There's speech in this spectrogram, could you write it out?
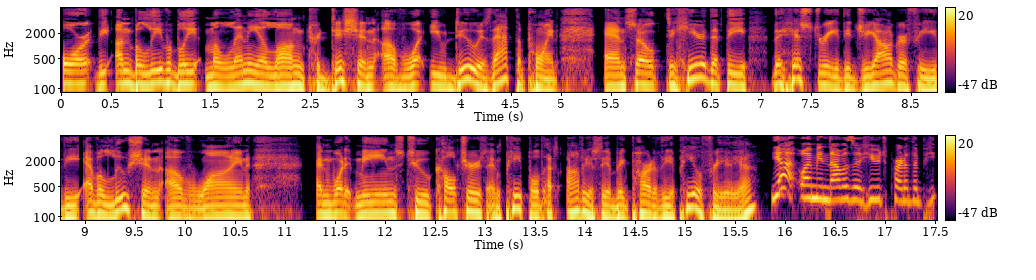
or the unbelievably millennia long tradition of what you do? Is that the point? And so to hear that the, the history, the geography, the evolution of wine, and what it means to cultures and people, that's obviously a big part of the appeal for you, yeah? Yeah, well, I mean that was a huge part of the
